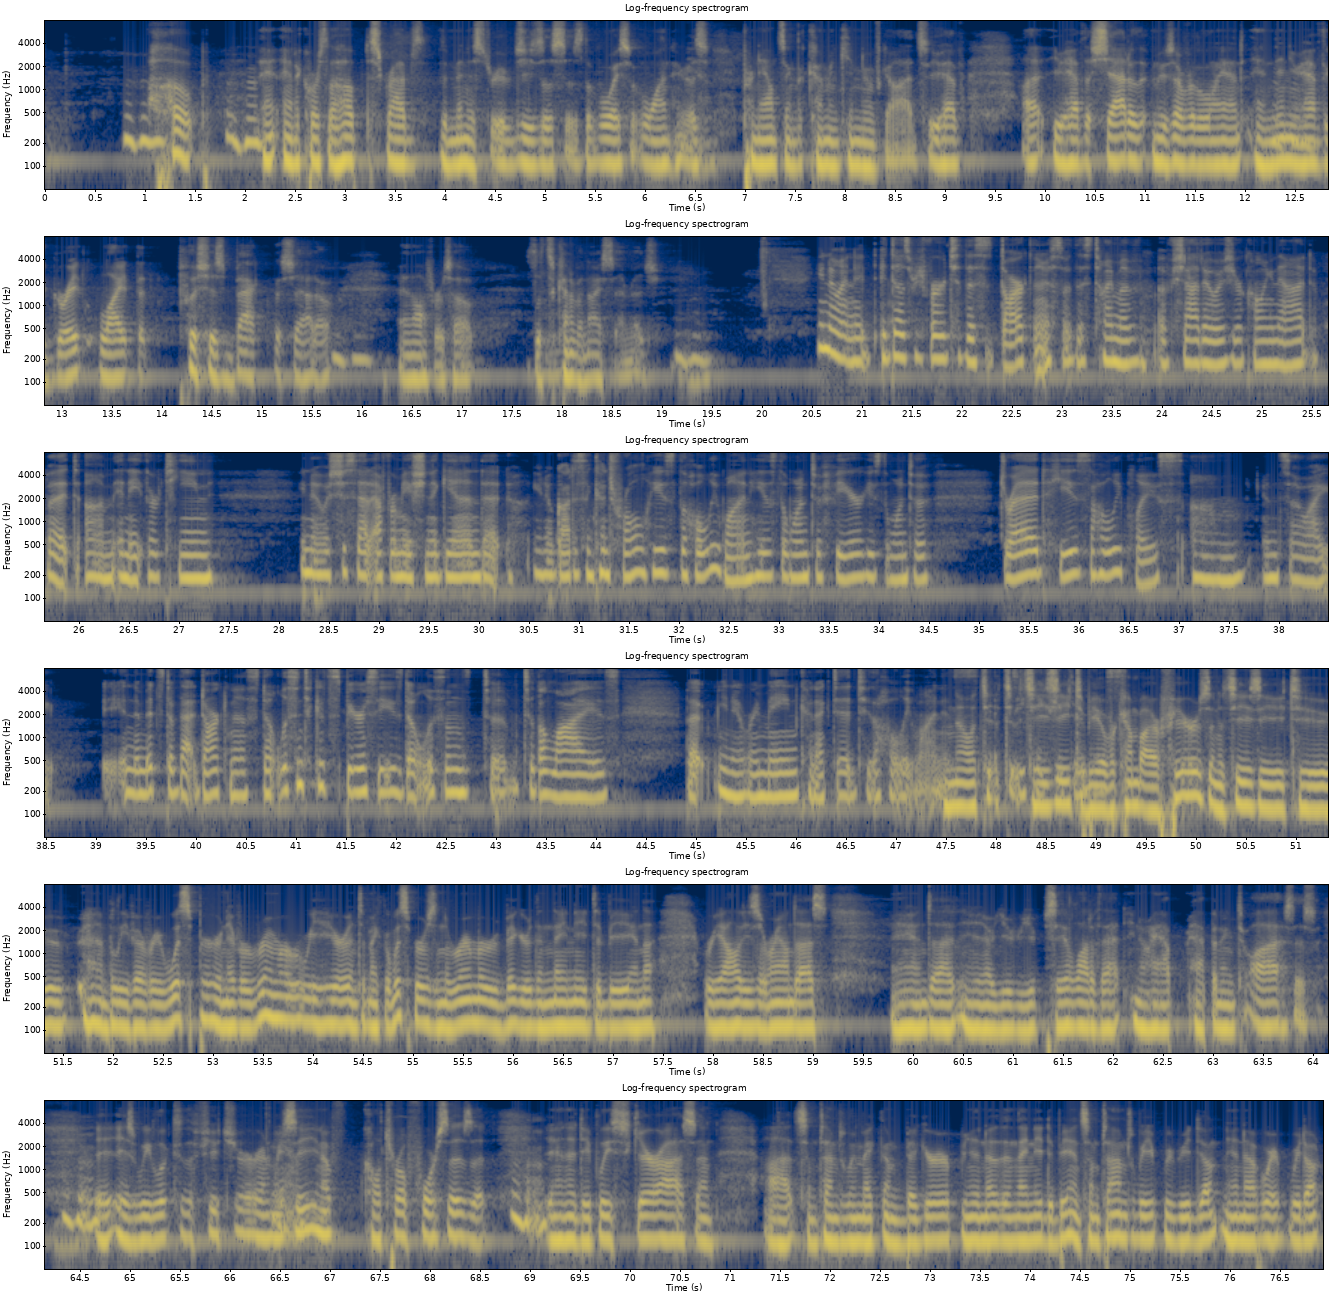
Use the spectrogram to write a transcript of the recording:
mm-hmm. hope. Mm-hmm. And, and, of course, the hope describes the ministry of Jesus as the voice of one who is pronouncing the coming kingdom of God. So you have uh, you have the shadow that moves over the land, and mm-hmm. then you mm-hmm. have the great light that pushes back the shadow mm-hmm. and offers hope. So it's kind of a nice image. Mm-hmm. You know, and it, it does refer to this darkness or this time of, of shadow, as you're calling that. But um, in 813, you know, it's just that affirmation again that, you know, God is in control. He's the Holy One. He is the one to fear. He's the one to dread. He is the holy place. Um, and so I, in the midst of that darkness, don't listen to conspiracies, don't listen to, to the lies but you know remain connected to the holy one it's, no it's, it's, it's easy to be this. overcome by our fears and it's easy to uh, believe every whisper and every rumor we hear and to make the whispers and the rumor bigger than they need to be and the realities around us and uh, you know you, you see a lot of that you know hap- happening to us as mm-hmm. as we look to the future and we yeah. see you know cultural forces that mm-hmm. you know, deeply scare us and Uh, sometimes we make them bigger, you know, than they need to be, and sometimes we, we, we don't, you know, we, we don't,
